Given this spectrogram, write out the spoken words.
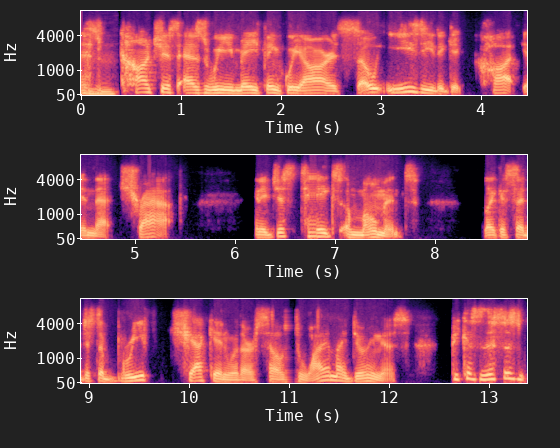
As mm-hmm. conscious as we may think we are, it's so easy to get caught in that trap and it just takes a moment, like I said, just a brief check in with ourselves. Why am I doing this? Because this is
